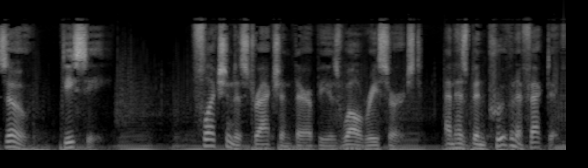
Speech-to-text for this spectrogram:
ZOE, DC. Flexion distraction therapy is well researched and has been proven effective.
